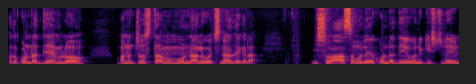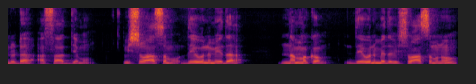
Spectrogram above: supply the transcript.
పదకొండు అధ్యాయంలో మనం చూస్తాము మూడు నాలుగు వచనాల దగ్గర. విశ్వాసము లేకుండా దేవునికి ఇష్టడై ఉండుట అసాధ్యము. విశ్వాసము దేవుని మీద నమ్మకం దేవుని మీద విశ్వాసమును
